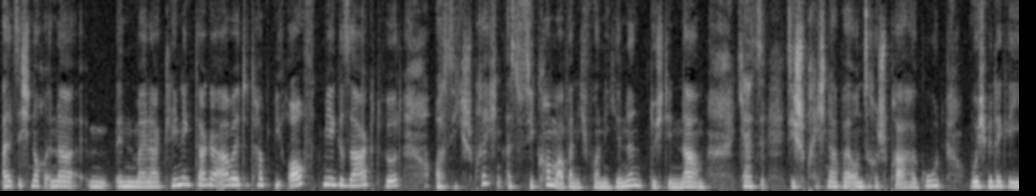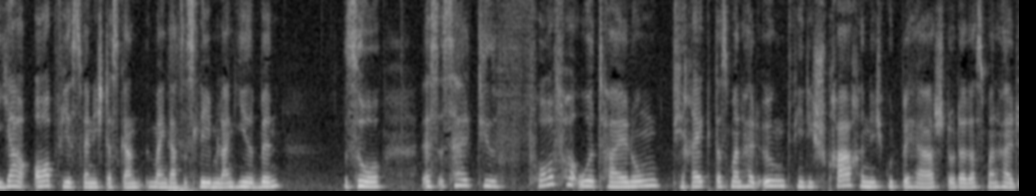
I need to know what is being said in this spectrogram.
als ich noch in, der, in meiner Klinik da gearbeitet habe, wie oft mir gesagt wird, oh, sie sprechen, also sie kommen aber nicht von hier, ne, durch den Namen. Ja, sie, sie sprechen aber unsere Sprache gut, wo ich mir denke, ja, obvious, wenn ich das mein ganzes Leben lang hier bin. So, es ist halt diese Vorverurteilung direkt, dass man halt irgendwie die Sprache nicht gut beherrscht oder dass man halt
